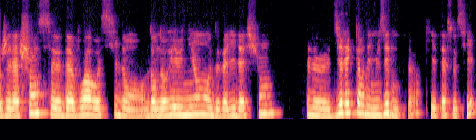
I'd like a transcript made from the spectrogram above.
J'ai la chance d'avoir aussi dans, nos réunions de validation le directeur des musées d'Honfleur qui est associé,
